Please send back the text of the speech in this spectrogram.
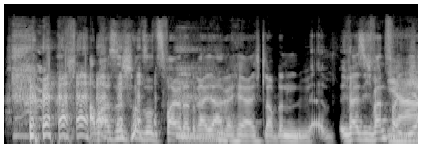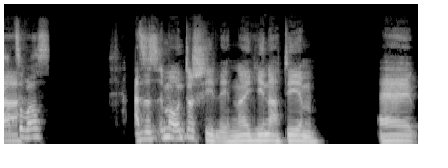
Aber es ist schon so zwei oder drei Jahre her. Ich glaube, dann, ich weiß nicht, wann verjährt ja. sowas? Also es ist immer unterschiedlich, ne? je nachdem. Äh,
